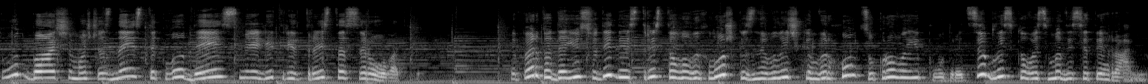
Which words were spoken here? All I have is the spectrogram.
тут бачимо, що з неї стекло десь мл 300 сироватки. Тепер додаю сюди десь 3 столових ложки з невеличким верхом цукрової пудри. Це близько 80 грамів.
